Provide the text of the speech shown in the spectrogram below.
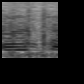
Acknowledged.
